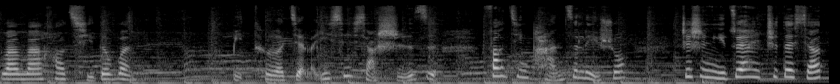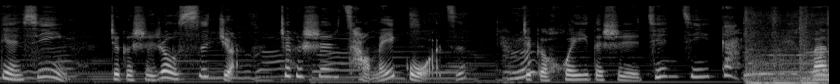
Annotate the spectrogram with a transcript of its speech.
弯弯好奇地问。比特捡了一些小石子，放进盘子里，说：“这是你最爱吃的小点心，这个是肉丝卷，这个是草莓果子。”这个灰的是煎鸡蛋，弯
